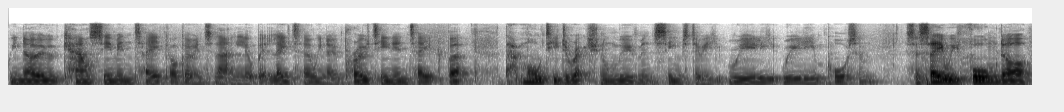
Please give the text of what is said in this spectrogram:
We know calcium intake, I'll go into that in a little bit later. We know protein intake, but that multi directional movement seems to be really, really important. So, say we formed our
